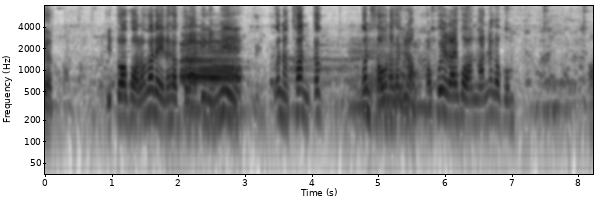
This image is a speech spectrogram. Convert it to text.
ก็ติดต่อพ่อเรามาได้นะครับ ตลาดอยู่นี่มีวันอังคารกับวันเสาร์นะครับพี่น้องขอคุยหลายๆพ่อมันนะครับผมเอา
